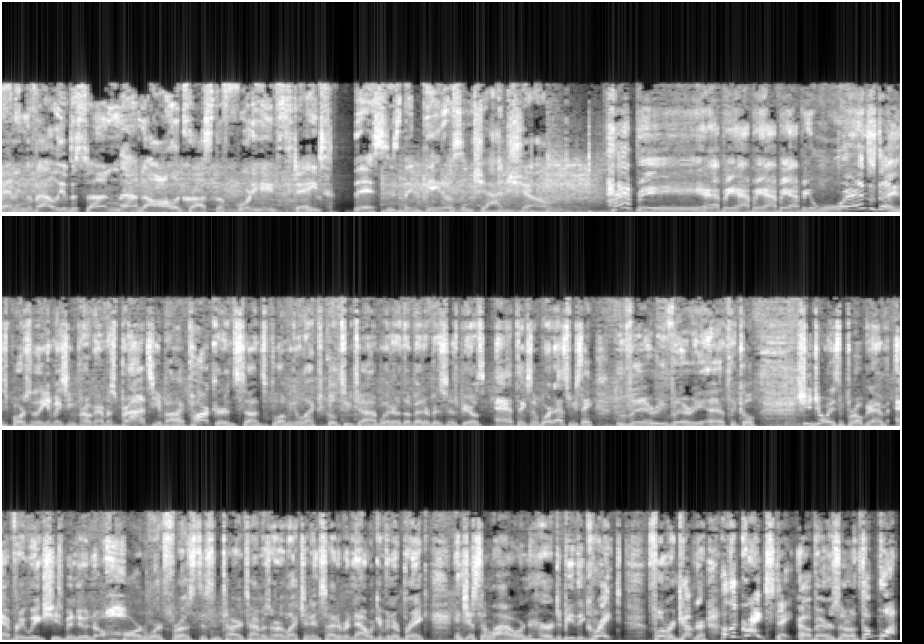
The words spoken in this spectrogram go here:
spanning the Valley of the Sun and all across the 48th state. This is the Gaydos and Chad Show. Happy, happy, happy, happy, happy Wednesday. Sports of the Amazing program is brought to you by Parker and Sons Plumbing Electrical, two-time winner of the Better Business Bureau's Ethics Award. As we say, very, very ethical. She joins the program every week. She's been doing hard work for us this entire time as our election insider, but now we're giving her a break and just allowing her to be the great former governor of the great state of Arizona, the one,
